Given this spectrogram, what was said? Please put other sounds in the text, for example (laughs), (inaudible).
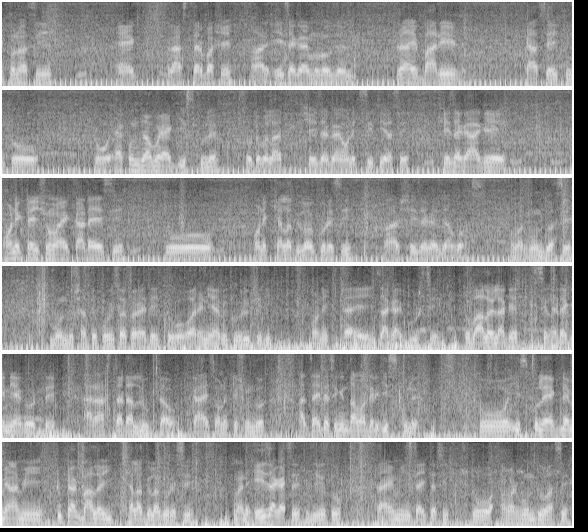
এখন আছি এক রাস্তার পাশে, আর এই জায়গায় মনে হচ্ছেন প্রায় বাড়ির কাছে, কিন্তু তো এখন যাব এক স্কুলে ছোটোবেলার সেই জায়গায় অনেক স্মৃতি আছে। সেই জায়গায় আগে অনেকটাই সময় কাটাইছি। তো অনেক খেলাধুলাও করেছি, আর সেই জায়গায় যাব আমার বন্ধু আছে, বন্ধুর সাথে পরিচয় করাই দিই, তো আরে নিয়ে আমি ঘুরি ফিরি। অনেকটা এই জায়গায় ঘুরছি। তো ভালোই লাগে ছেলেটাকে নিয়ে ঘুরতে। আর রাস্তাটার লুকটাও গায়েছে অনেকটা সুন্দর। আর যাইতেছি কিন্তু আমাদের স্কুলে। তো স্কুলে একদমই আমি টুকটাক ভালোই খেলাধুলা করেছি। মানে এই জায়গায় আছে যেহেতু তাই আমি যাইতেছি। তো আমার বন্ধু আছে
